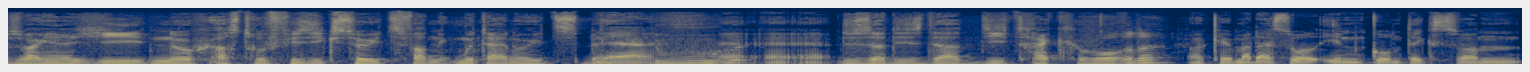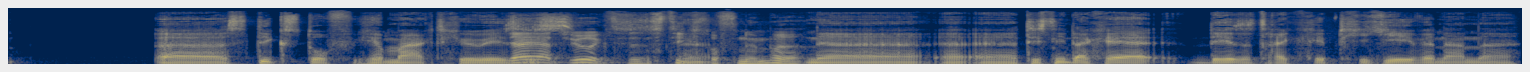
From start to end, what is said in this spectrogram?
zwangerie, nog astrofysiek zoiets van ik moet daar nog iets bij ja, toevoegen. Ja, ja, dus dat is dat, die track geworden. Oké, okay, maar dat is wel in context van uh, stikstof gemaakt geweest. Ja, ja, tuurlijk. Het is een stikstofnummer. Nee, uh, het is niet dat jij deze track hebt gegeven aan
